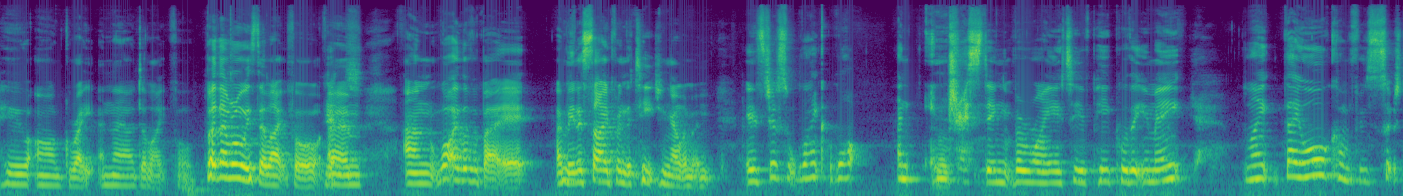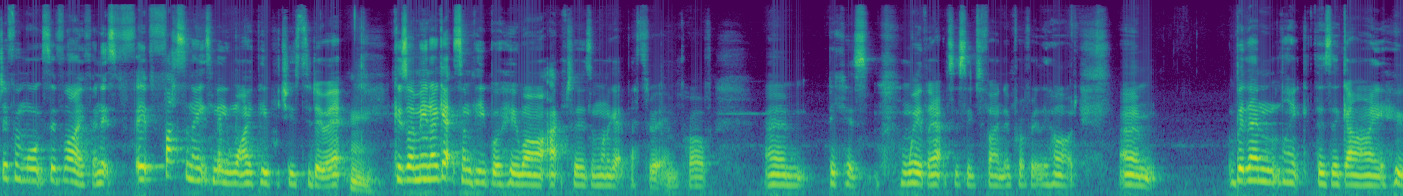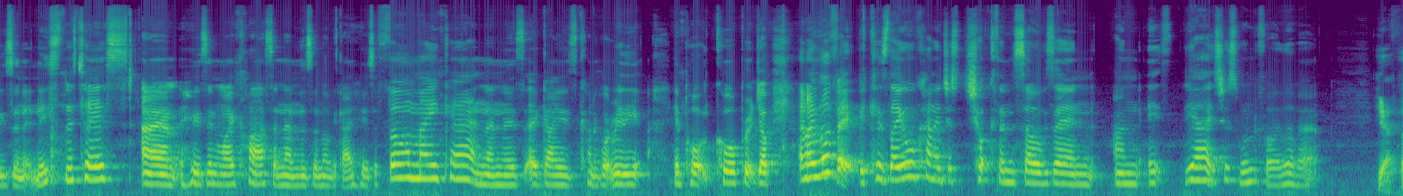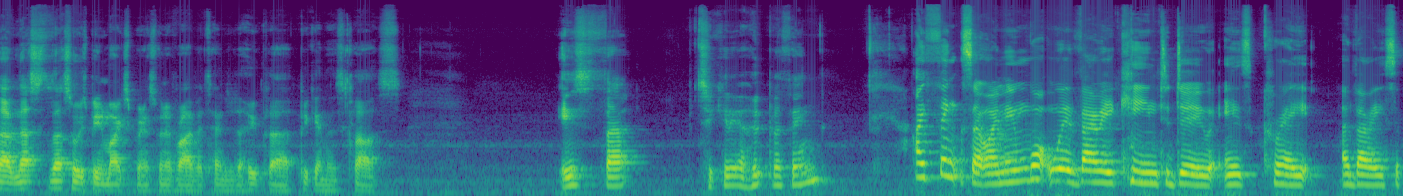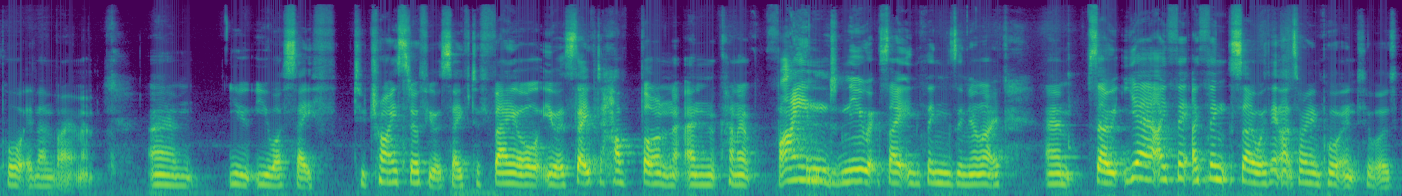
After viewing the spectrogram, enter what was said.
who are great and they are delightful. But they're always delightful. Um, Yes. and what I love about it, I mean, aside from the teaching element, is just like what an interesting variety of people that you meet. Like they all come from such different walks of life, and it's it fascinates me why people choose to do it. Hmm. Because I mean, I get some people who are actors and want to get better at improv, um, because weirdly actors seem to find improv really hard. Um, but then, like, there's a guy who's an anaesthetist, um, who's in my class, and then there's another guy who's a filmmaker, and then there's a guy who's kind of got a really important corporate job. And I love it because they all kind of just chuck themselves in, and it's yeah, it's just wonderful. I love it. Yeah, that, that's that's always been my experience whenever I've attended a Hoopla beginners class. Is that particularly a Hoopla thing? I think so. I mean, what we're very keen to do is create a very supportive environment. Um, you you are safe to try stuff. You are safe to fail. You are safe to have fun and kind of find new exciting things in your life. Um, so yeah, I think I think so. I think that's very important to us.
